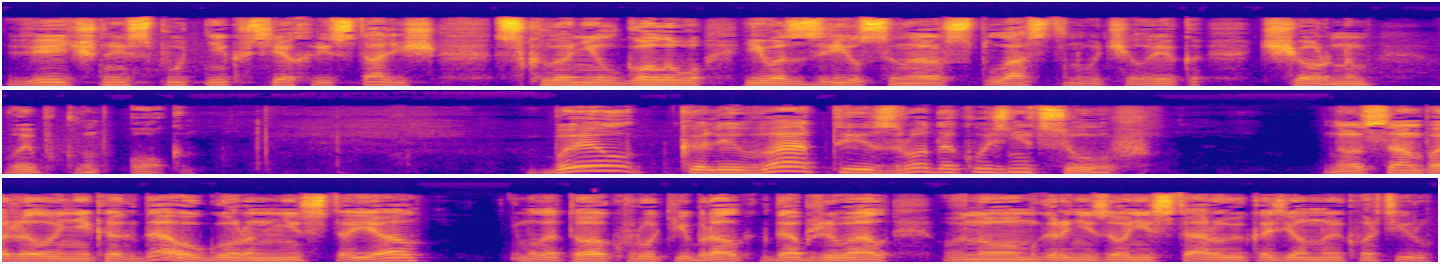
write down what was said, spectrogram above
вечный спутник всех ристалищ, склонил голову и воззрился на распластанного человека черным выпуклым оком. Был колеватый из рода кузнецов, но сам, пожалуй, никогда у горн не стоял, и молоток в руки брал, когда обживал в новом гарнизоне старую казенную квартиру.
